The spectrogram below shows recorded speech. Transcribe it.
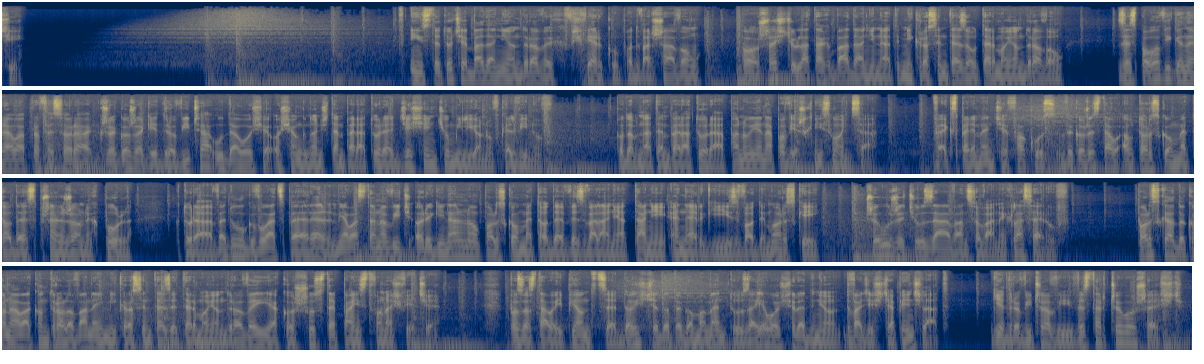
W Instytucie Badań Jądrowych w Świerku pod Warszawą, po sześciu latach badań nad mikrosyntezą termojądrową, zespołowi generała profesora Grzegorza Giedrowicza udało się osiągnąć temperaturę 10 milionów kelwinów. Podobna temperatura panuje na powierzchni Słońca. W eksperymencie Focus wykorzystał autorską metodę sprzężonych pól, która według władz PRL miała stanowić oryginalną polską metodę wyzwalania taniej energii z wody morskiej przy użyciu zaawansowanych laserów. Polska dokonała kontrolowanej mikrosyntezy termojądrowej jako szóste państwo na świecie. Pozostałej piątce dojście do tego momentu zajęło średnio 25 lat. Giedrowiczowi wystarczyło 6.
